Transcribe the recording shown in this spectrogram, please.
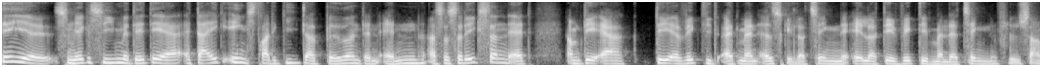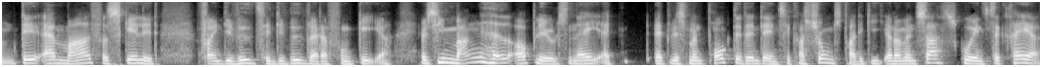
det, øh, som jeg kan sige med det, det er, at der er ikke én strategi, der er bedre end den anden. Altså, så det er ikke sådan, at om det er det er vigtigt, at man adskiller tingene, eller det er vigtigt, at man lader tingene flyde sammen. Det er meget forskelligt fra individ til individ, hvad der fungerer. Jeg vil sige, at mange havde oplevelsen af, at at hvis man brugte den der integrationsstrategi, og når man så skulle integrere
